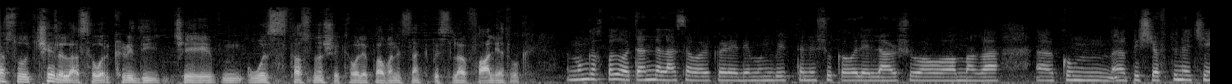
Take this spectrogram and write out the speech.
تاسو چه له لاسه ورکړي دي چه اوس تاسو نشئ کولای په افغانستان کې په اصطلاح فعالیت وکړئ؟ مونږ خپل وطن د لاسه ورکړی دی، مونږ بیرته نشو کولی لاړ شو او همغه کوم پیشرفتونه چې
